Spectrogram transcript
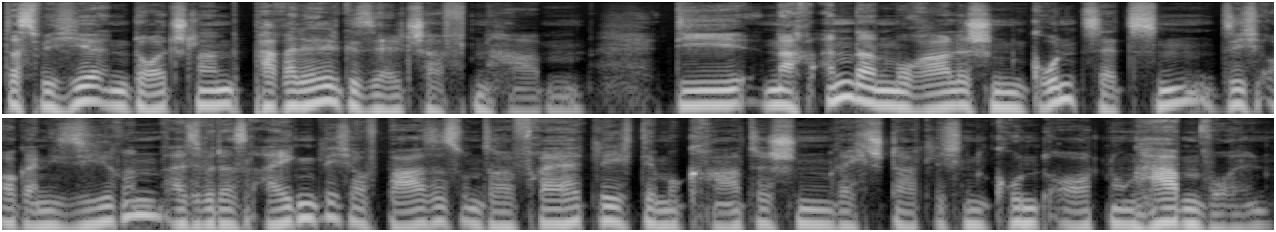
dass wir hier in Deutschland Parallelgesellschaften haben, die nach anderen moralischen Grundsätzen sich organisieren, als wir das eigentlich auf Basis unserer freiheitlich-demokratischen, rechtsstaatlichen Grundordnung haben wollen.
